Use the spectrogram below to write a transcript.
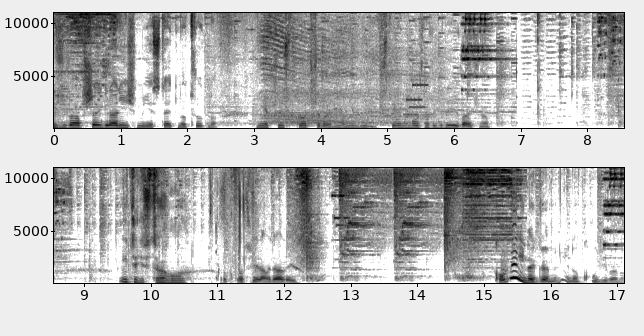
Kuźwa, przegraliśmy niestety, no trudno. Nie wszystko trzeba, no, nie, nie, wszystkiego nie można wygrywać, no. Nic się nie stało. Otwieramy dalej. Kolejne gemy, nie no, kuźwa, no.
